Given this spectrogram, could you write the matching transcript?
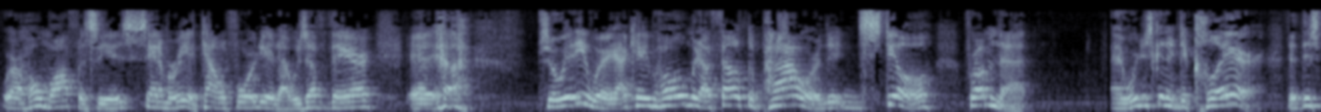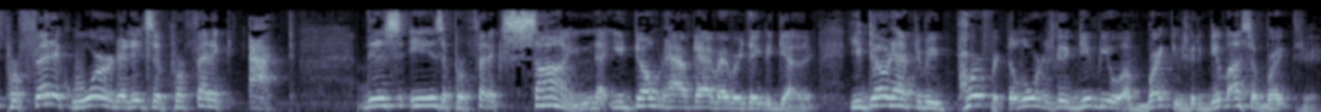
where our home office is, Santa Maria, California, and I was up there. And, uh, so anyway, I came home and I felt the power that still from that. And we're just going to declare that this prophetic word, and it's a prophetic act, this is a prophetic sign that you don't have to have everything together. You don't have to be perfect. The Lord is going to give you a breakthrough. He's going to give us a breakthrough.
